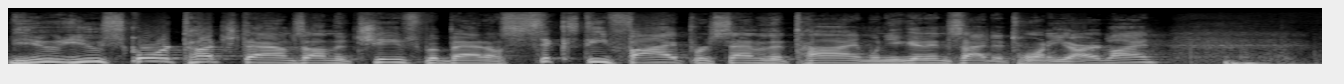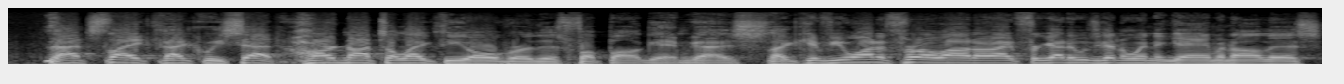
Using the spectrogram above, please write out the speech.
You you score touchdowns on the Chiefs, Babano, sixty five percent of the time when you get inside the twenty yard line. That's like like we said, hard not to like the over of this football game, guys. Like if you want to throw out, all right, forget who's going to win the game and all this,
